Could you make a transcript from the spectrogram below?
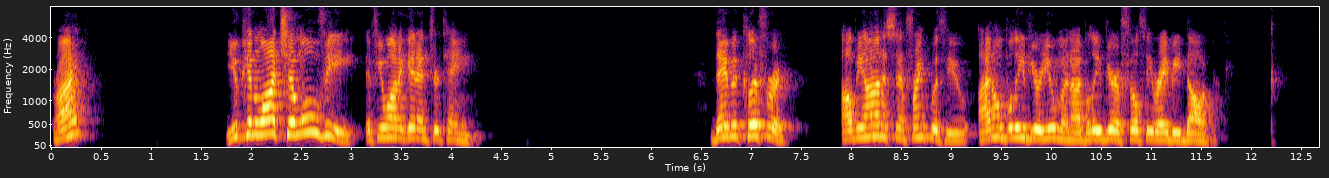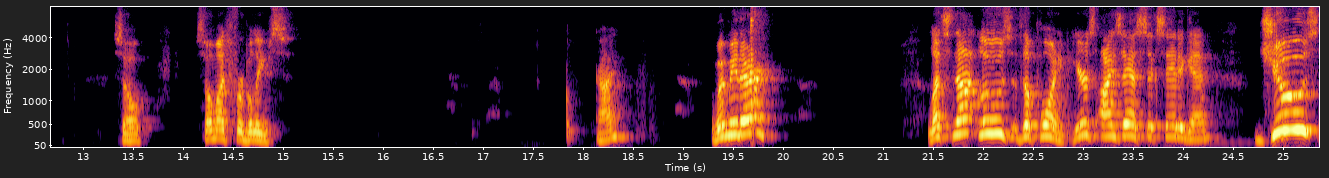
Right? You can watch a movie if you want to get entertained. David Clifford, I'll be honest and frank with you. I don't believe you're human. I believe you're a filthy, rabid dog. So, so much for beliefs. Right? With me there? Let's not lose the point. Here's Isaiah 6 8 again. Jews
